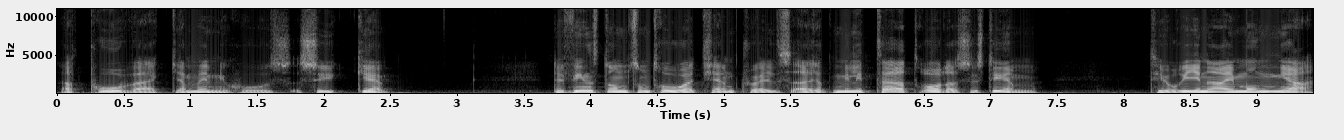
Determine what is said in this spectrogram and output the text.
att påverka människors psyke. Det finns de som tror att chemtrails är ett militärt radarsystem. Teorierna är många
